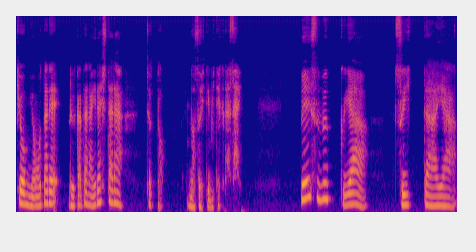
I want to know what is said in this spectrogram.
興味を持たれる方がいらしたら、ちょっと覗いてみてください。Facebook や Twitter や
